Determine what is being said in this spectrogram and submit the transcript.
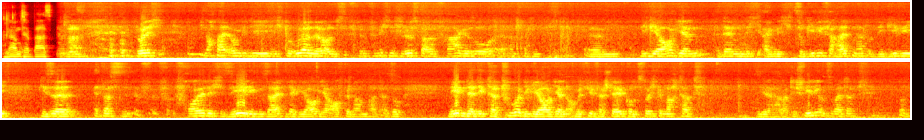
Guten Abend, Herr Baas. würde ich nochmal irgendwie die nicht berührende und für mich nicht lösbare Frage so äh, ansprechen, ähm, wie Georgien denn sich eigentlich zu Givi verhalten hat und wie Givi diese etwas freudig seligen Seiten der Georgier aufgenommen hat. Also neben der Diktatur, die Georgien auch mit viel Verstellkunst durchgemacht hat, siehe Haratischvili und so weiter, und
